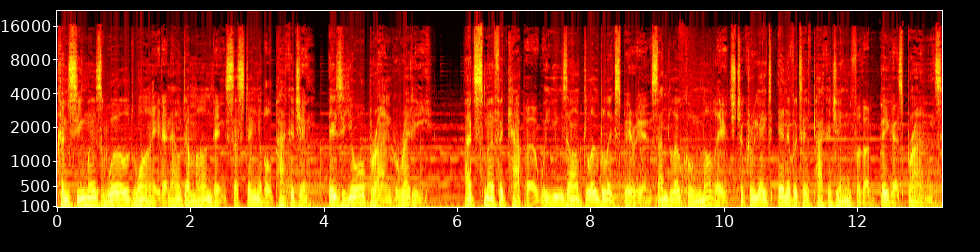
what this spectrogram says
Consumers worldwide are now demanding sustainable packaging. Is your brand ready? At Smurfit Kappa, we use our global experience and local knowledge to create innovative packaging for the biggest brands.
